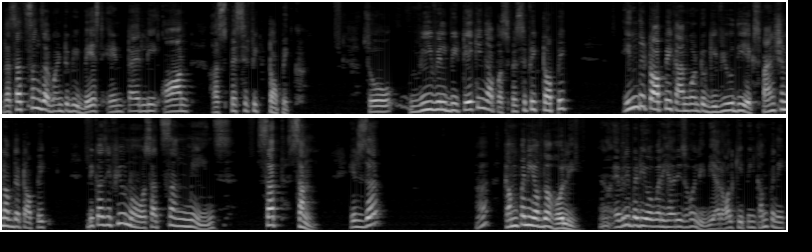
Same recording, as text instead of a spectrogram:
The satsangs are going to be based entirely on a specific topic. So we will be taking up a specific topic. In the topic, I'm going to give you the expansion of the topic. Because if you know satsang means sat sang, it's the uh, company of the holy. You know, everybody over here is holy. We are all keeping company,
